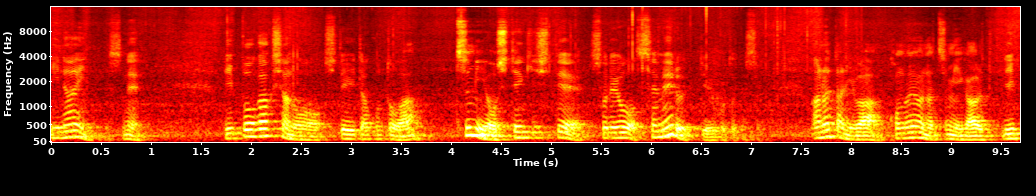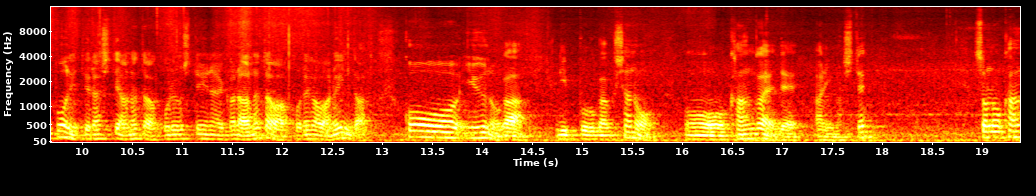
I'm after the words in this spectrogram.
いないんですね。立法学者のしていたことは罪を指摘してそれを責めるっていうことです。あなたにはこのような罪がある。立法に照らしてあなたはこれをしていないからあなたはこれが悪いんだ。こういうのが立法学者の考えでありましてその考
